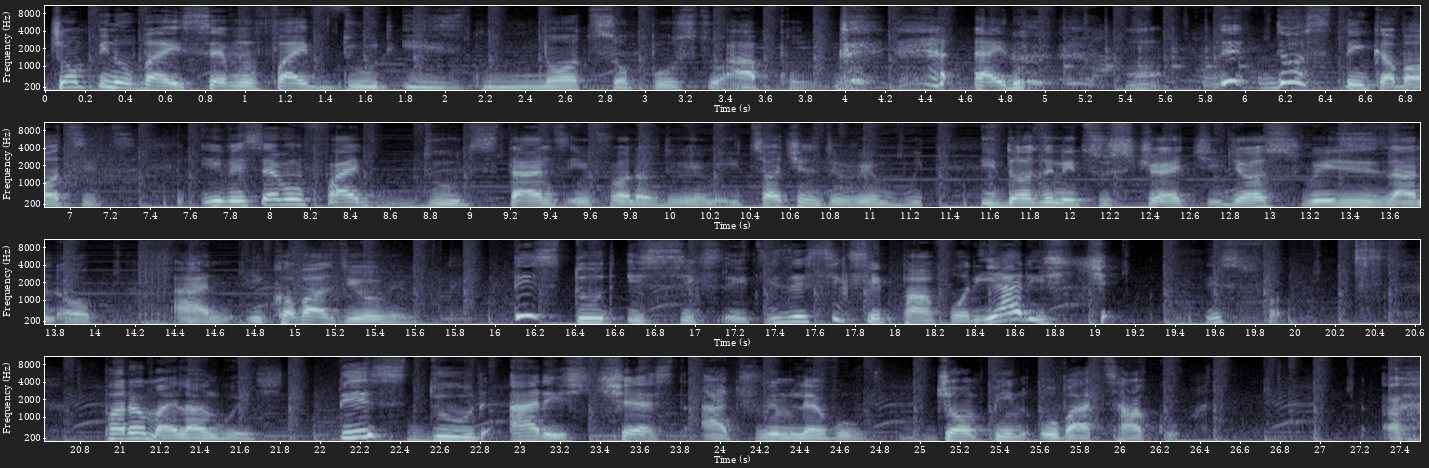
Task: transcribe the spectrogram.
Jumping over a seven five dude is not supposed to happen. I don't just think about it if a seven five dude stands in front of the rim, he touches the rim with he doesn't need to stretch, he just raises his hand up and he covers the rim. This dude is six eight. He's a six eight power forward. He had his ch- this pardon my language. This dude had his chest at rim level, jumping over Tacko. Uh,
